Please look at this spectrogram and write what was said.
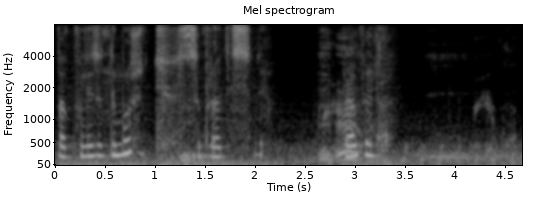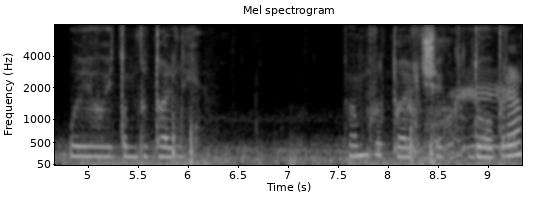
Так, вони тут не можуть зібратися сюди. Правильно? Ой-ой, там брутальний. Там брутальчик. Добре.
